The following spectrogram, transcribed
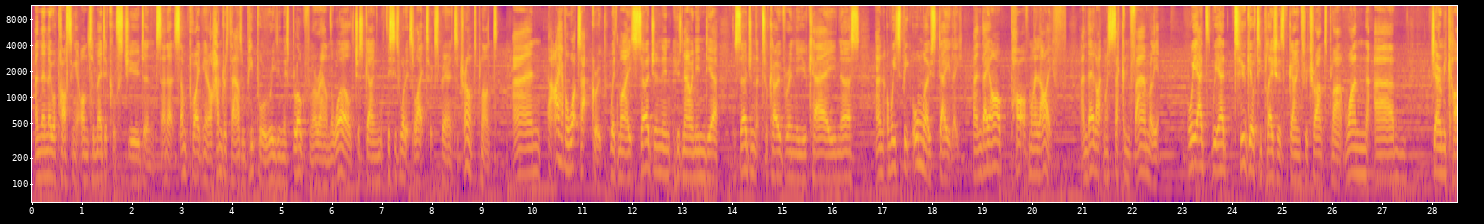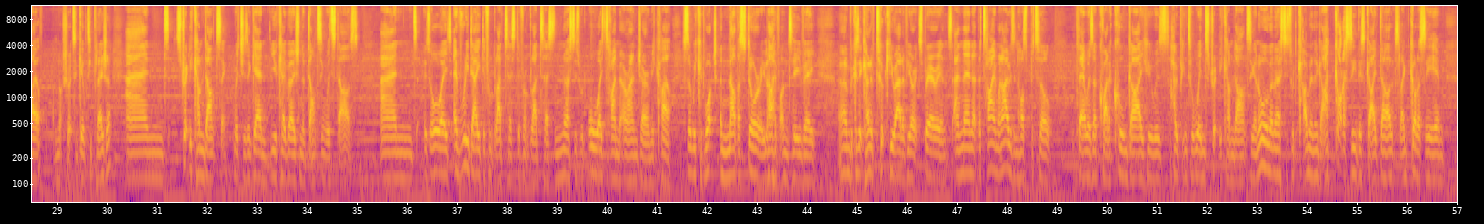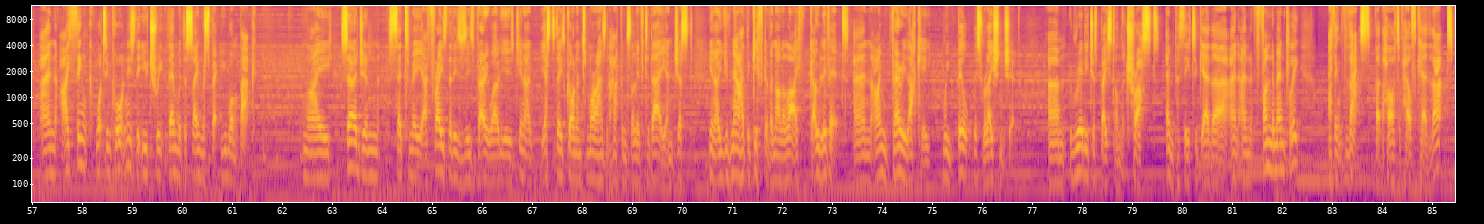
and then they were passing it on to medical students. And at some point, you know, 100,000 people were reading this blog from around the world, just going, this is what it's like to experience a transplant. And I have a WhatsApp group with my surgeon in, who's now in India, the surgeon that took over in the UK, nurse, and we speak almost daily. And they are part of my life, and they're like my second family. We had, we had two guilty pleasures going through transplant. One, um, Jeremy Kyle, I'm not sure it's a guilty pleasure, and Strictly Come Dancing, which is again the UK version of Dancing with Stars. And it's always every day different blood tests, different blood tests, and nurses would always time it around Jeremy Kyle so we could watch another story live on TV um, because it kind of took you out of your experience. And then at the time when I was in hospital, there was a quite a cool guy who was hoping to win Strictly Come Dancing, and all the nurses would come in and go, "I've got to see this guy dance! I've got to see him." And I think what's important is that you treat them with the same respect you want back. My surgeon said to me a phrase that is, is very well used, you know, yesterday's gone and tomorrow hasn't happened, so live today. And just, you know, you've now had the gift of another life, go live it. And I'm very lucky we built this relationship. Um, really just based on the trust, empathy together, and, and fundamentally, I think that's at the heart of healthcare. That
